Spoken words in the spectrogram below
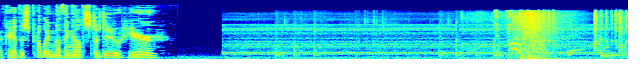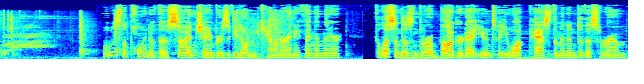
Okay, there's probably nothing else to do here. What was the point of those side chambers if you don't encounter anything in there? The lesson doesn't throw a boggart at you until you walk past them and into this room.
